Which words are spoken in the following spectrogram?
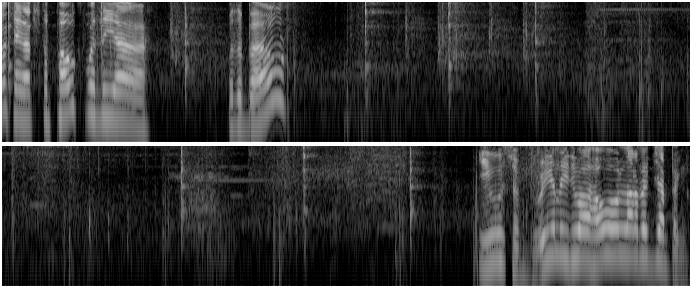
Okay, that's the poke with the, uh, with the bow. Used to really do a whole lot of big jumping.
